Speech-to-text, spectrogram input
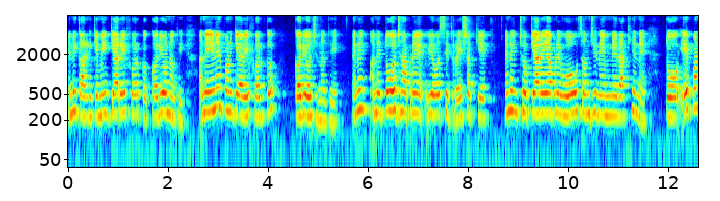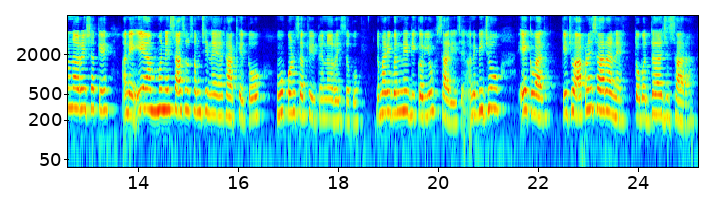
એને કારણ કે મેં ક્યારેય ફર્ક કર્યો નથી અને એણે પણ ક્યારેય ફર્ક કર્યો જ નથી. એને, અને તો જ આપણે વ્યવસ્થિત રહી શકીએ. એને જો ક્યારેય આપણે વહુ સમજીને એમને રાખીએ ને, તો એ પણ ન રહી શકે અને એ આમ મને સાસુ સમજીને રાખે તો હું પણ સરખી રીતે ન રહી શકું. તમારી બંને દીકરીઓ સારી છે. અને બીજું એક વાત કે જો આપણે સારા ને, તો બધા જ સારા.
